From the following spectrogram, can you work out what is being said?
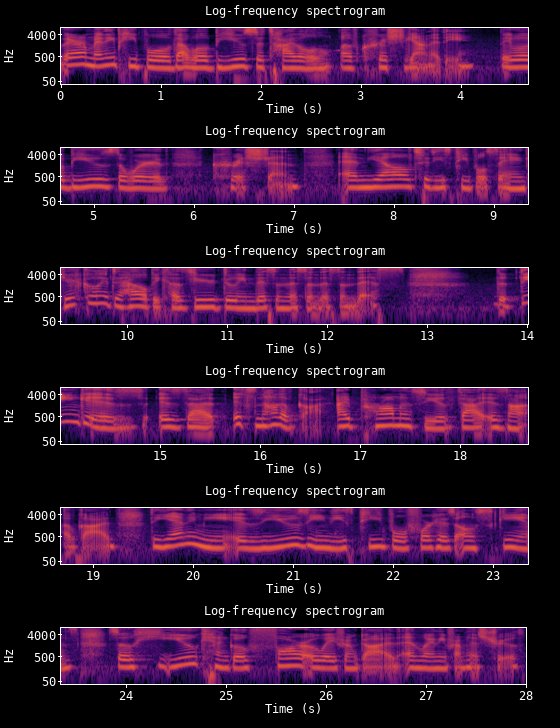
There are many people that will abuse the title of Christianity They will abuse the word Christian and yell to these people saying, You're going to hell because you're doing this and this and this and this the thing is is that it's not of god. I promise you that is not of god. The enemy is using these people for his own schemes so he, you can go far away from god and learning from his truth.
